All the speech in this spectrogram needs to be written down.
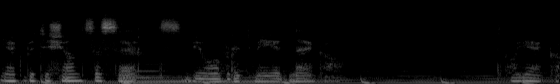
Jakby tysiące serc biło w rytmie jednego, Twojego.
